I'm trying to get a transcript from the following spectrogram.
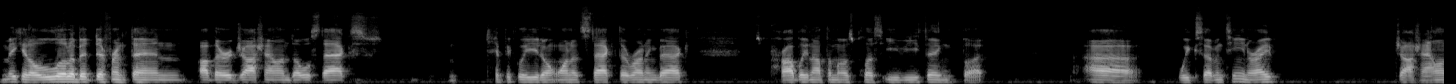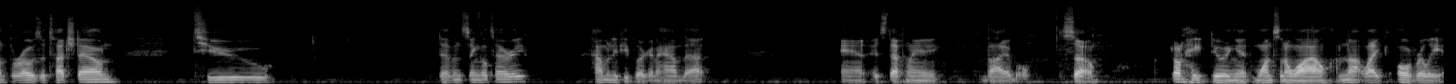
Make it a little bit different than other Josh Allen double stacks. Typically, you don't want to stack the running back. It's probably not the most plus EV thing, but uh, week 17, right? Josh Allen throws a touchdown to Devin Singletary how many people are going to have that? And it's definitely viable. So don't hate doing it once in a while. I'm not like overly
